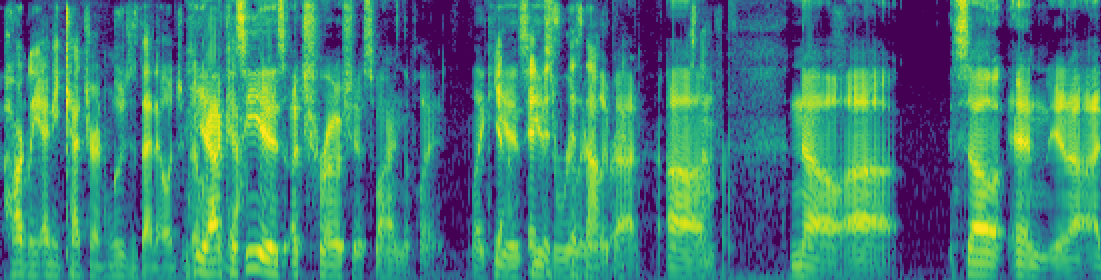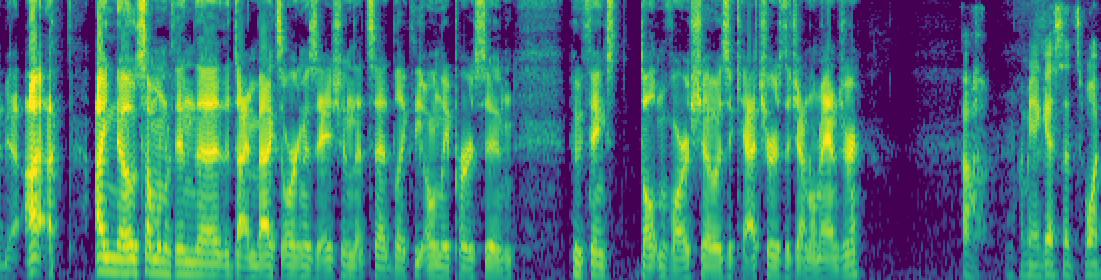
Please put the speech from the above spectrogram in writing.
hardly any catcher and loses that eligibility. Yeah, because yeah. he is atrocious behind the plate. Like he yeah, is, he's really really bad. Um, no, uh, so, and you know, I I I know someone within the the Diamondbacks organization that said like the only person who thinks Dalton Varsho is a catcher is the general manager. Oh, I mean, I guess that's one.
